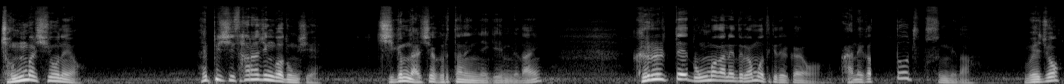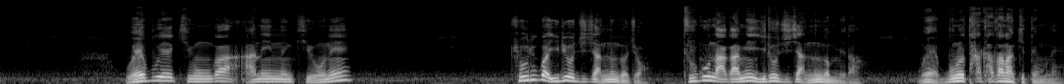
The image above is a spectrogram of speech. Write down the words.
정말 시원해요. 햇빛이 사라진과 동시에 지금 날씨가 그렇다는 얘기입니다. 그럴 때 농막 안에 들어가면 어떻게 될까요? 안에가 떠 죽습니다. 왜죠? 외부의 기온과 안에 있는 기온의 교류가 이루어지지 않는 거죠. 두고 나감이 이루어지지 않는 겁니다. 왜? 문을 다 닫아놨기 때문에.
